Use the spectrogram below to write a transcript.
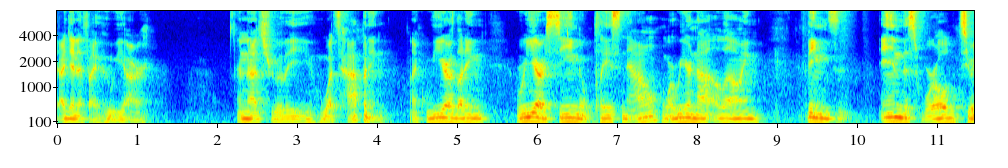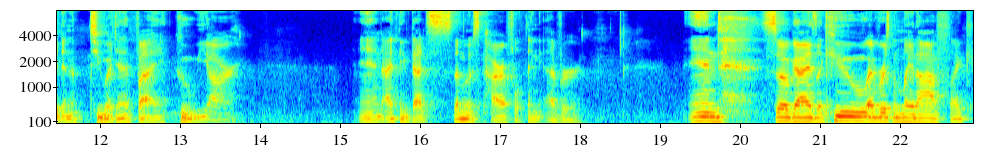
identify who we are. And that's really what's happening. Like we are letting we are seeing a place now where we are not allowing things in this world to identify to identify who we are. And I think that's the most powerful thing ever. And so guys, like whoever's been laid off, like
